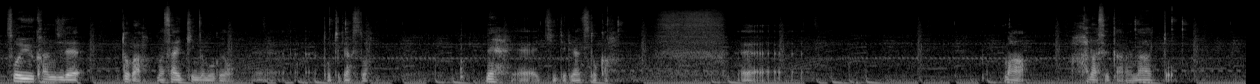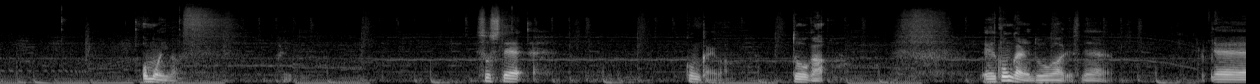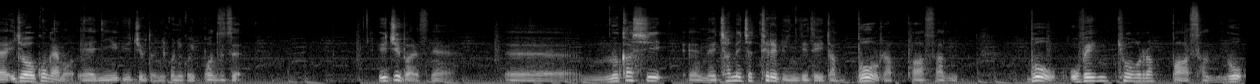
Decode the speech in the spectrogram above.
そういう感じでとか、まあ、最近の僕の、えーポッドキャストね、えー聞いてるやつとか、えーまあ話せたらなと思います、はい、そして今回は動画、えー今回の動画はですね、えー一応今回も、えー YouTube とニコニコ1本ずつ。YouTube はですね、えー昔、えーめちゃめちゃテレビに出ていた某ラッパーさん某お勉強ラッパーさんの、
